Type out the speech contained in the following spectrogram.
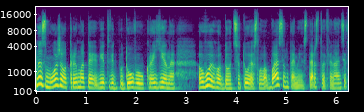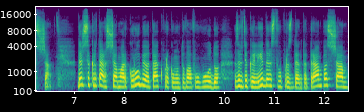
не зможе отримати від відбудови України вигоду. Цитує слова Бесен та Міністерства фінансів США. Держсекретар США Марко Рубіо так прокоментував угоду завдяки лідерству президента Трампа США.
